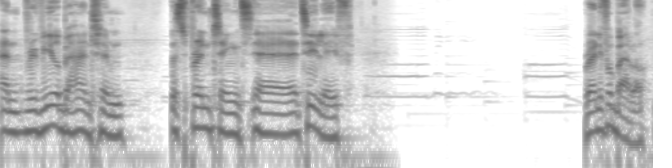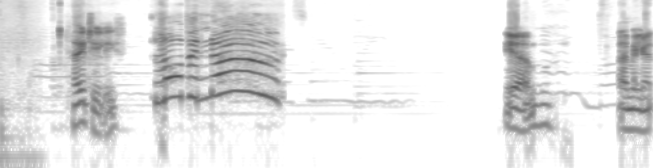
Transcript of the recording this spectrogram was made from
and reveal behind him the sprinting uh, tea leaf. Ready for battle. Hey, Tea Leaf. Lorben, no! Yeah. I mean, got-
